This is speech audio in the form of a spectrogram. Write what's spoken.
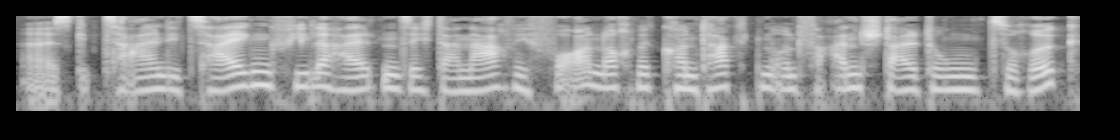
Äh, es gibt Zahlen, die zeigen, viele halten sich da nach wie vor noch mit Kontakten und Veranstaltungen zurück.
